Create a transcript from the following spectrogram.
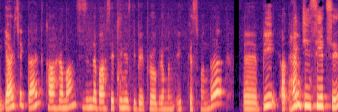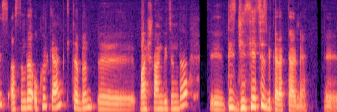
gerçekten kahraman sizin de bahsettiğiniz gibi programın ilk kısmında bir hem cinsiyetsiz aslında okurken kitabın başlangıcında e, biz cinsiyetsiz bir karakterle e,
